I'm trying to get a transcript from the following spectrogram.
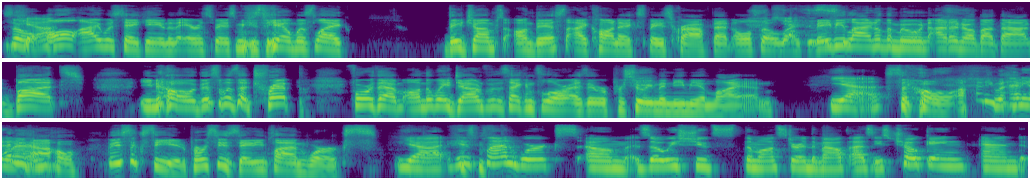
so Yeah. all I was taking into the Air and Space Museum was like they jumped on this iconic spacecraft that also like maybe land on the moon. I don't know about that, but you know this was a trip for them on the way down from the second floor as they were pursuing the Nemean lion. yeah, So anyway, Anyway. anyhow, they succeed. Percy's dating plan works. yeah, his plan works. Um, Zoe shoots the monster in the mouth as he's choking, and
